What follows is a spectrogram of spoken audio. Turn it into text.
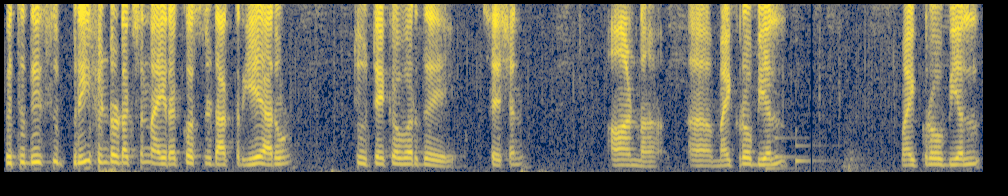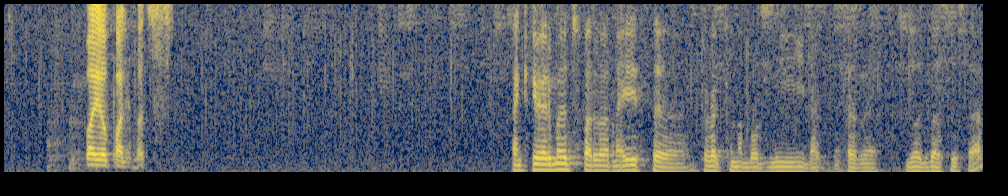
With this brief introduction, I request Dr. A. Arun to take over the session on uh, uh, microbial microbial biopolymers. Thank you very much for your nice uh, introduction about me, Dr. Jothi Basu sir.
